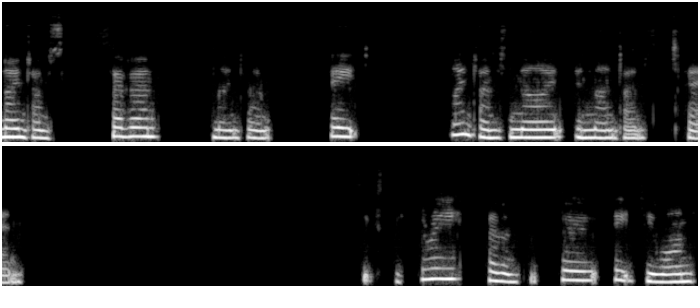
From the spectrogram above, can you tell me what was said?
9 times 7, 9 times 8, 9 times 9, and 9 times 10. 63, 72, 81,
